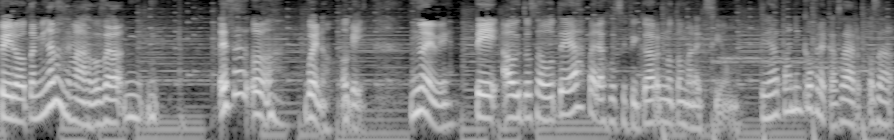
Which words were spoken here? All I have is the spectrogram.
pero también a los demás. O sea, eso, uh, bueno, ok. 9. Te autosaboteas para justificar no tomar acción. Te da pánico fracasar. O sea,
